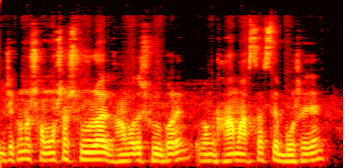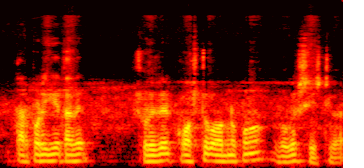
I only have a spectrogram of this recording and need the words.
যে কোনো সমস্যা শুরু হয়, ঘাম হতে শুরু করে এবং ঘাম আস্তে আস্তে বসে যায়। তারপরে গিয়ে তাদের শরীরের কষ্ট বা অন্য কোনো রোগের সৃষ্টি হয়।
